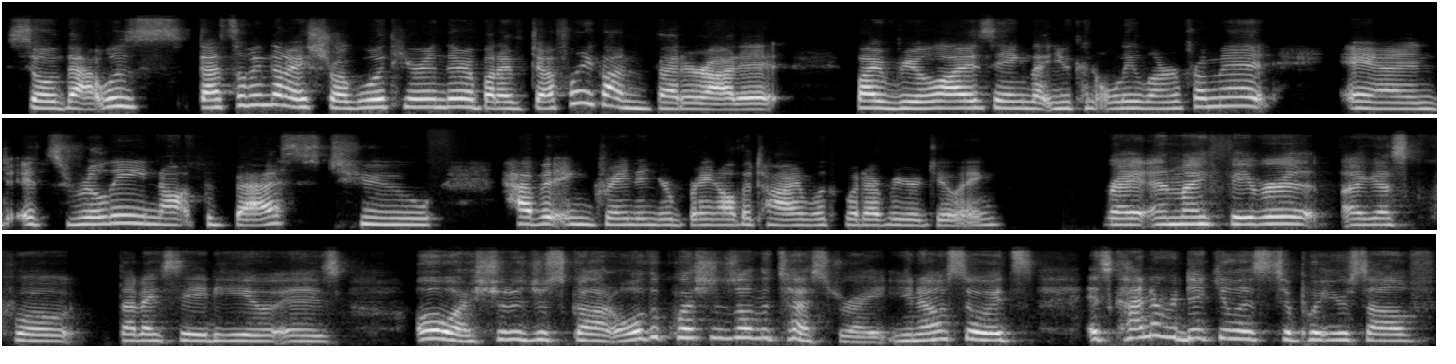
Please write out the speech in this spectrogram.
So that was that's something that I struggle with here and there, but I've definitely gotten better at it by realizing that you can only learn from it and it's really not the best to have it ingrained in your brain all the time with whatever you're doing. Right and my favorite i guess quote that i say to you is oh i should have just got all the questions on the test right you know? So it's it's kind of ridiculous to put yourself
